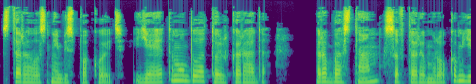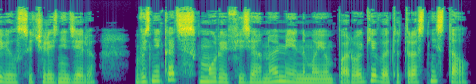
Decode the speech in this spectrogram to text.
старалась не беспокоить. Я этому была только рада. Рабастан со вторым роком явился через неделю. Возникать с хмурой физиономией на моем пороге в этот раз не стал,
